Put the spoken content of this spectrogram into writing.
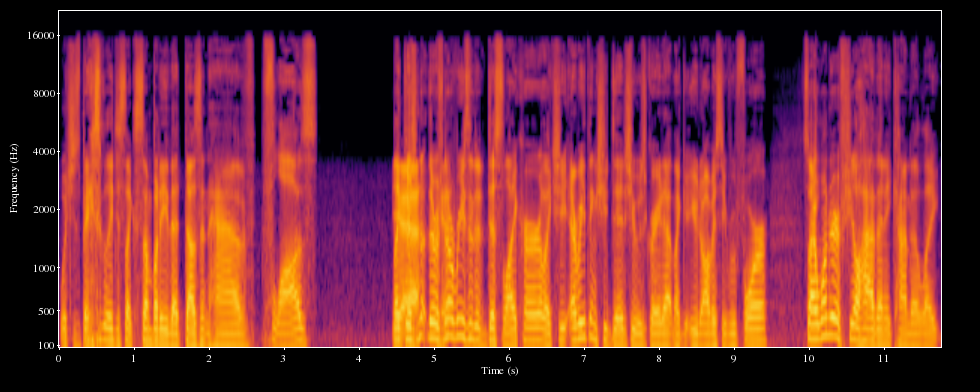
Which is basically just like somebody that doesn't have flaws. Like, Yeah, there's no, there was no reason to dislike her. Like, she everything she did, she was great at. Like, you'd obviously root for her. So I wonder if she'll have any kind of like,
